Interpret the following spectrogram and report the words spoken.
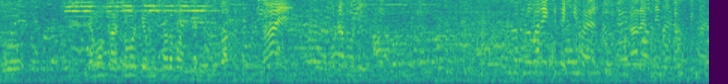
তো কেমন কাস্টমার কেমন সারা পাচ্ছেন? মোটামুটি। শুক্রবারে একটু বেশি হয় আর কি আর এমনি মোটামুটি হয়।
